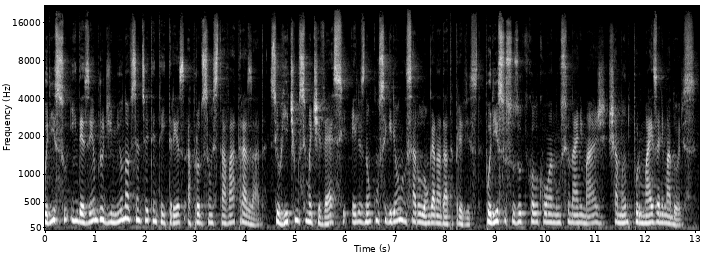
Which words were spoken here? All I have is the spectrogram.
Por isso, em dezembro de 1983, a produção estava atrasada. Se o ritmo se mantivesse, eles não conseguiriam lançar o longa na data prevista. Por isso, Suzuki colocou um anúncio na Animage chamando por mais animadores.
